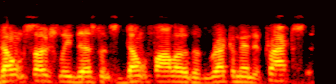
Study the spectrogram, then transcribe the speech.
don't socially distance, don't follow the recommended practices.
